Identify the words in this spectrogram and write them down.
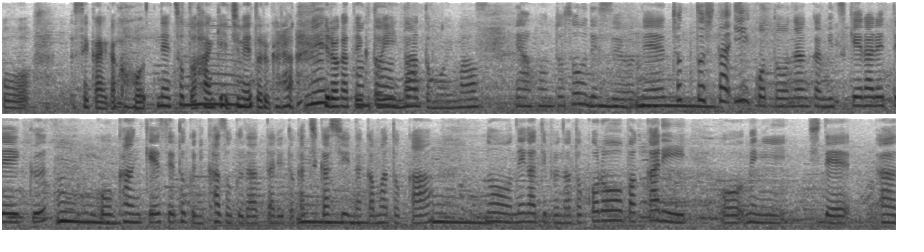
こう世界がこうねちょっと半径1メートルから広がっていくといいなと思います。いや本当そうですよね、ちょっとしたいいことをなんか見つけられていく、こう関係性特に家族だったりとか近しい仲間とかのネガティブなところばっかりを目にしてあ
